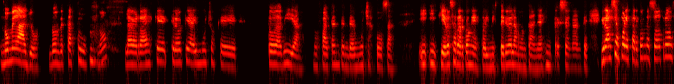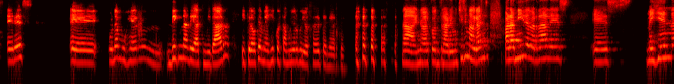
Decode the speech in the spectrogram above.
no me hallo donde estás tú, ¿no? La verdad es que creo que hay muchos que todavía nos falta entender muchas cosas y, quiero cerrar con esto, el misterio de la montaña, es impresionante. Gracias por estar con nosotros, eres eh, una mujer digna de admirar y creo que México está muy orgulloso de tenerte. Ay, no, al contrario, muchísimas gracias. Para mí de verdad es, es me llena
